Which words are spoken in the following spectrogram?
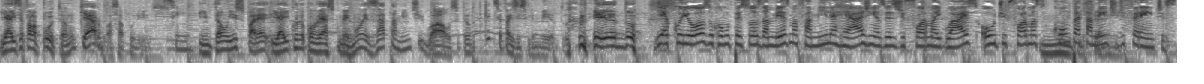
E aí você fala, puta, eu não quero passar por isso. Sim. Então isso parece. E aí quando eu converso com meu irmão, é exatamente igual. Você pergunta, por que, que você faz isso? Ele, medo. medo. E é curioso como pessoas da mesma família reagem, às vezes, de forma iguais ou de formas Muito completamente diferente. diferentes.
